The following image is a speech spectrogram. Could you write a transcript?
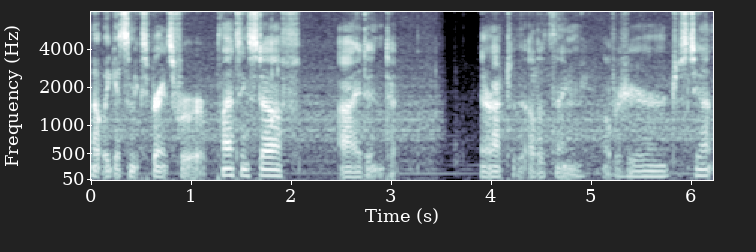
That we get some experience for planting stuff. I didn't interact with the other thing over here just yet.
